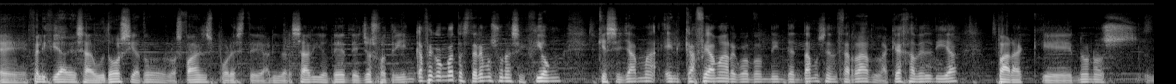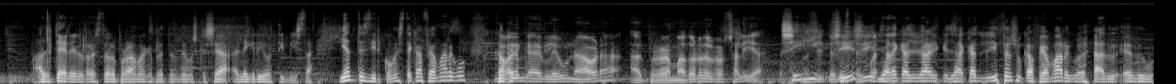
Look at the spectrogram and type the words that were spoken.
Eh, felicidades a U2 y a todos los fans por este aniversario de The Joshua Tree. En Café con Gotas tenemos una sección que se llama El Café Amargo, donde intentamos encerrar la queja del día para que no nos altere el resto del programa que pretendemos que sea alegre y optimista. Y antes de ir con este café amargo, no Acaba de queremos- caerle una hora al programador del Rosalía. No sé Sí, si sí, sí, cuenta. ya, le cayó, ya, ya hizo su café amargo Edu, Edu-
